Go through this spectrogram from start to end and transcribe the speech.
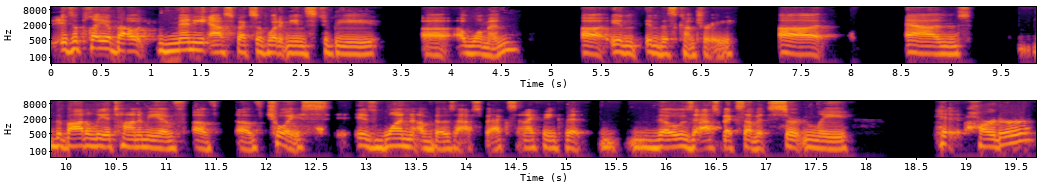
it's a play about many aspects of what it means to be uh, a woman uh, in in this country. Uh, and the bodily autonomy of, of, of choice is one of those aspects. And I think that those aspects of it certainly hit harder,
